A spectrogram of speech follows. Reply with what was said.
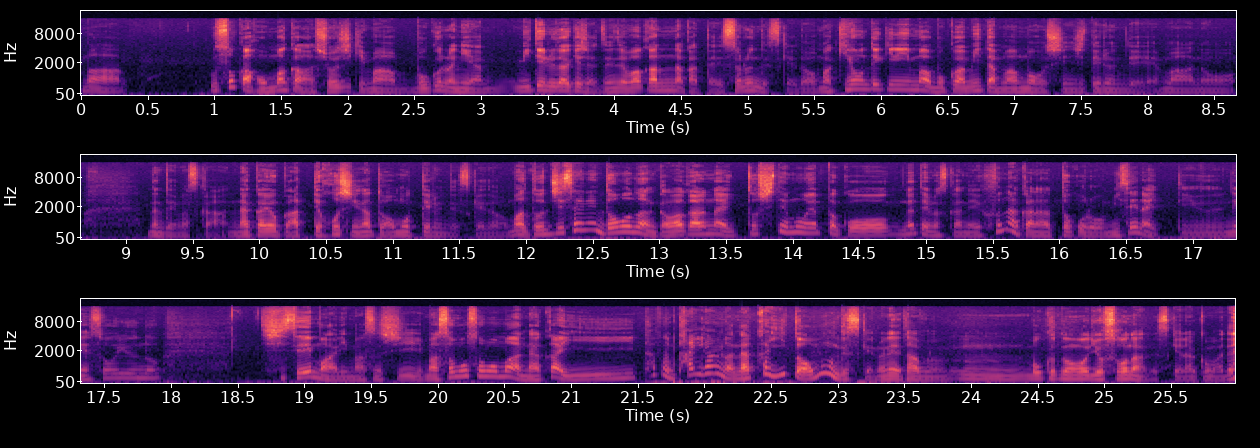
うまあ嘘かほんまかは正直まあ僕らには見てるだけじゃ全然分かんなかったりするんですけど、まあ、基本的にまあ僕は見たまんまを信じてるんでまああの何と言いますか仲良くあってほしいなとは思ってるんですけどまあど実際ねどうなんか分からないとしてもやっぱこう何と言いますかね不仲なところを見せないっていうねそういうの姿勢もありますし、まあ、そもそもまあ仲いい多分大半が仲いいとは思うんですけどね多分、うん、僕の予想なんですけどあくまで。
